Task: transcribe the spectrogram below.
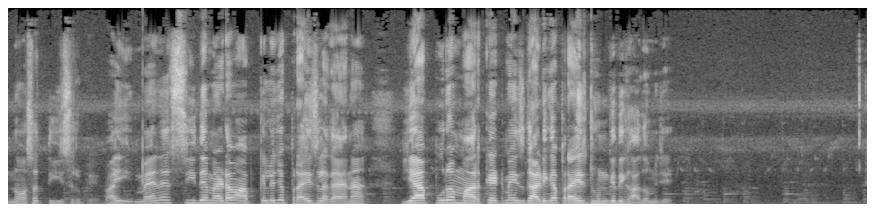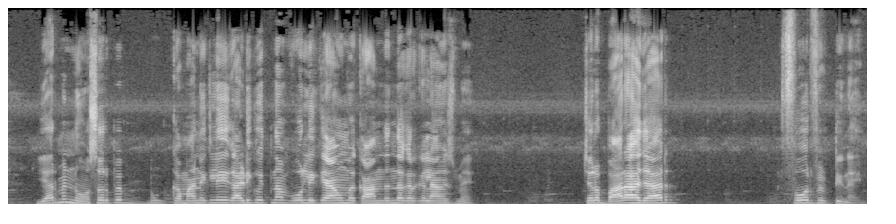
नौ सौ तीस रुपये भाई, मैंने सीधे मैडम आपके लिए जो प्राइस लगाया ना, ये आप पूरा मार्केट में इस गाड़ी का प्राइस ढूंढ के दिखा दो मुझे। यार मैं नौ सौ रुपये कमाने के लिए गाड़ी को इतना वो लेके आया हूँ, मैं काम धंधा करके लाया हूँ इसमें। चलो, बारह हज़ार फोर फिफ्टी नाइन।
